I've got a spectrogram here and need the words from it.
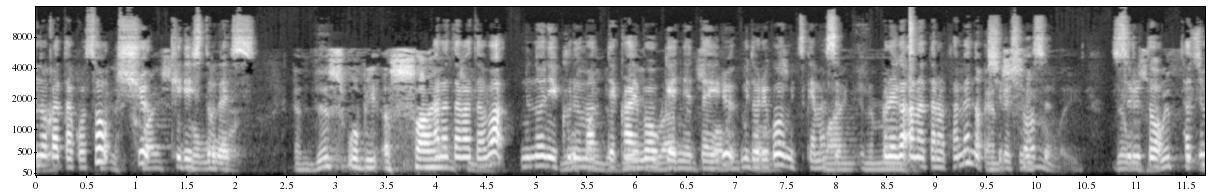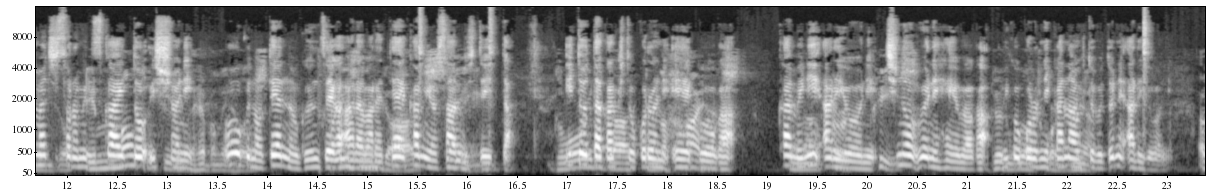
の方こそ主キリストです。あなた方は布にくるまって解剖圏に寝ている緑子を見つけます。これがあなたのための印です。すると、たちまちその見つかいと一緒に多くの天の軍勢が現れて神を賛美していった。糸高きところに栄光が神にあるように、地の上に平和が、御心にかなう人々にあるように。こ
